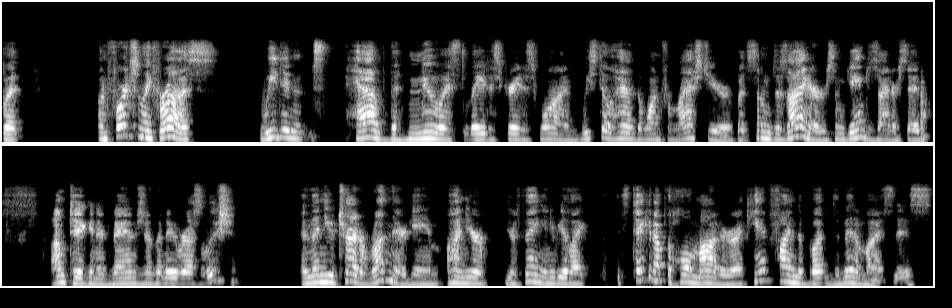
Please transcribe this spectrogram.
but unfortunately for us, we didn't have the newest, latest, greatest one. We still had the one from last year, but some designer, some game designer said, I'm taking advantage of the new resolution. And then you try to run their game on your, your thing, and you'd be like, it's taking up the whole monitor. I can't find the button to minimize this.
